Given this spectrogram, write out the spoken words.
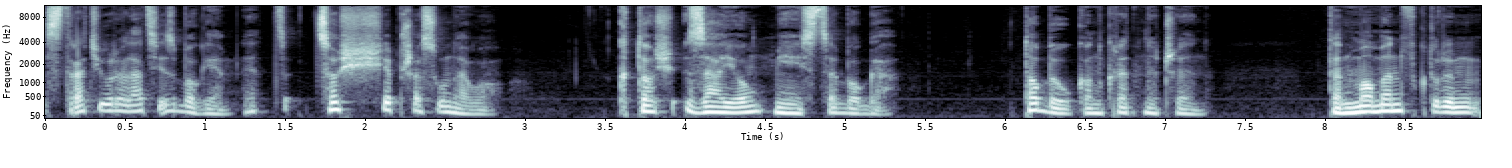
stracił relację z Bogiem. Coś się przesunęło. Ktoś zajął miejsce Boga. To był konkretny czyn. Ten moment, w którym,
